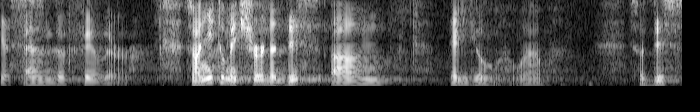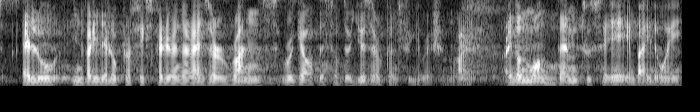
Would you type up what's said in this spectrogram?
Yes. And the failure. So I need to make sure that this um, LEO, wow. So this hello, invalid hello prefix failure analyzer runs regardless of the user configuration, right? I don't want them to say, hey, by the way,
